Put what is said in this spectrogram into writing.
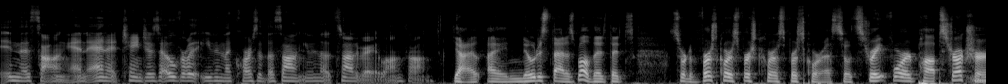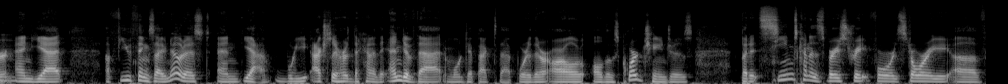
in this song, and and it changes over even the course of the song, even though it's not a very long song. yeah, I, I noticed that as well. That that's sort of verse chorus, verse chorus, verse chorus. So it's straightforward pop structure, mm-hmm. and yet a few things I noticed, and yeah, we actually heard the kind of the end of that, and we'll get back to that where there are all, all those chord changes. But it seems kind of this very straightforward story of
